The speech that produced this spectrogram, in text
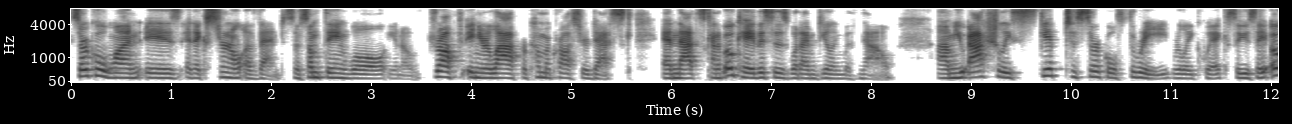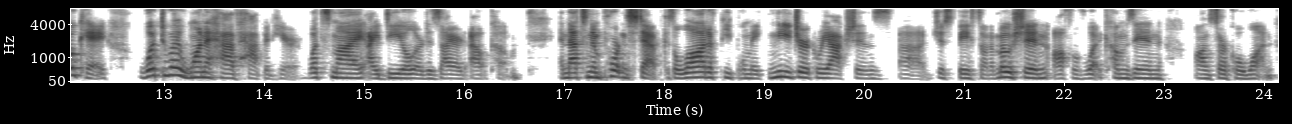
circle one is an external event. So something will, you know, drop in your lap or come across your desk. And that's kind of, okay, this is what I'm dealing with now um, you actually skip to circle three really quick. So you say, okay, what do I want to have happen here? What's my ideal or desired outcome? And that's an important step because a lot of people make knee jerk reactions uh, just based on emotion off of what comes in on circle one.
